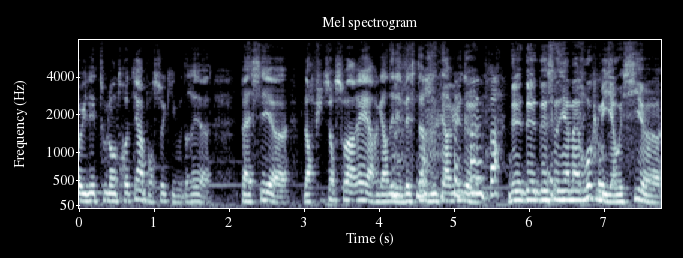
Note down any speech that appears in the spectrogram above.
spoiler tout l'entretien pour ceux qui voudraient euh, passer euh, leur future soirée à regarder les best-of d'interviews de, Sonia Mabrouk, mais il y a aussi euh,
